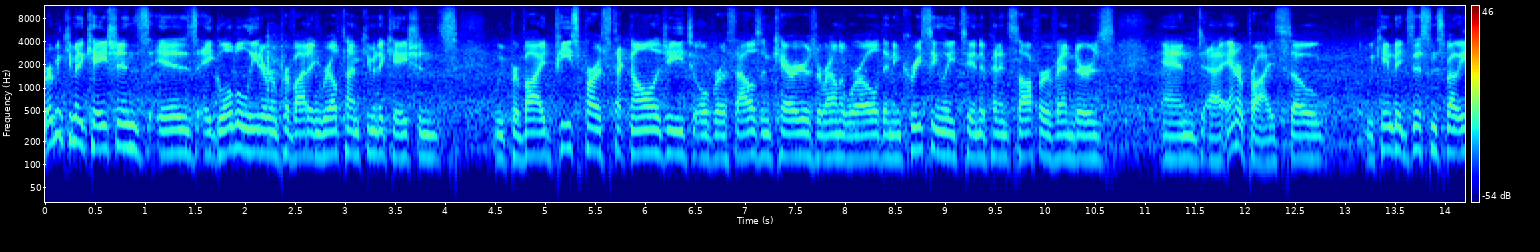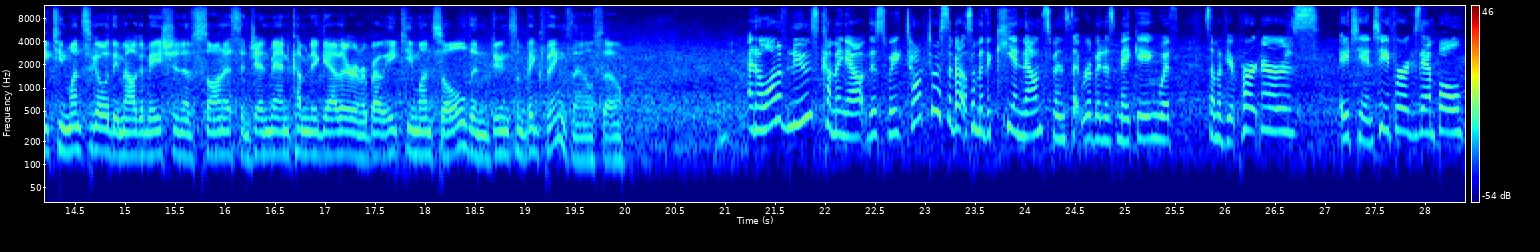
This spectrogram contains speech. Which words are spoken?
Ribbon Communications is a global leader in providing real-time communications we provide piece parts technology to over a thousand carriers around the world and increasingly to independent software vendors and uh, enterprise. So we came to existence about 18 months ago with the amalgamation of Sonus and GENBAND coming together and we're about 18 months old and doing some big things now, so. And a lot of news coming out this week. Talk to us about some of the key announcements that Ribbon is making with some of your partners, AT&T for example.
